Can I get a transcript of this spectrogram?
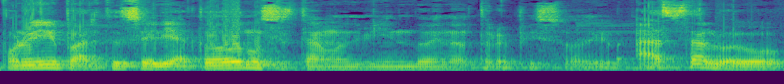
Por mi parte sería todo, nos estamos viendo en otro episodio. Hasta luego.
